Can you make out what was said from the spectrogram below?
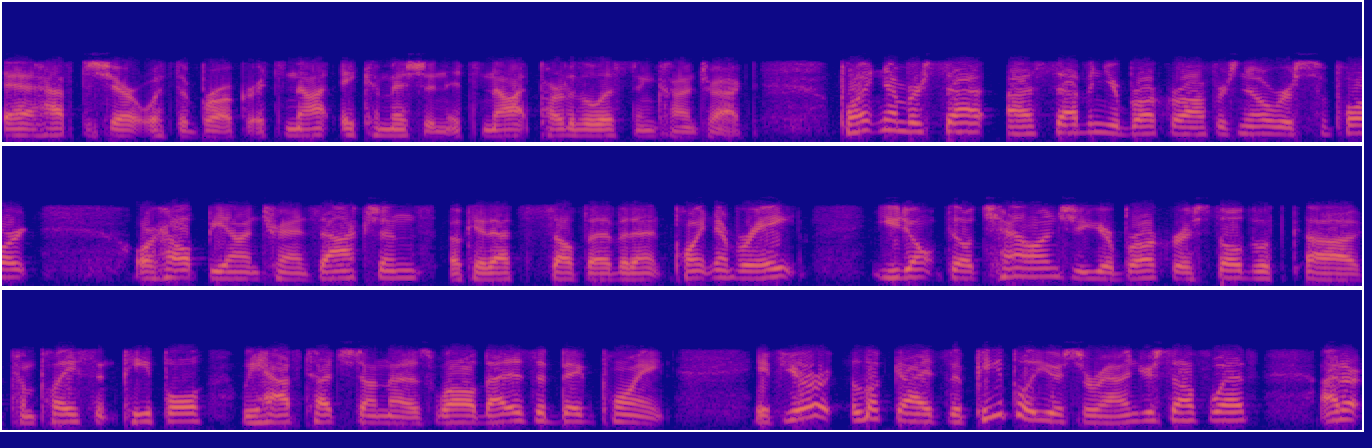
uh, have to share it with the broker. It's not a commission. It's not part of the listing contract. Point number se- uh, seven: your broker offers no support or help beyond transactions. Okay, that's self evident. Point number eight, you don't feel challenged or your broker is filled with uh, complacent people. We have touched on that as well. That is a big point if you're look guys the people you surround yourself with i don't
